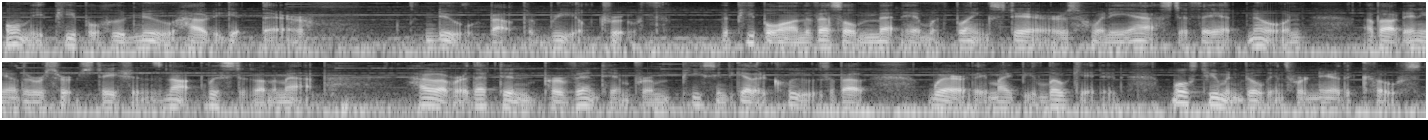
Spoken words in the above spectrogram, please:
Only people who knew how to get there knew about the real truth. The people on the vessel met him with blank stares when he asked if they had known about any other research stations not listed on the map. However, that didn't prevent him from piecing together clues about where they might be located. Most human buildings were near the coast,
